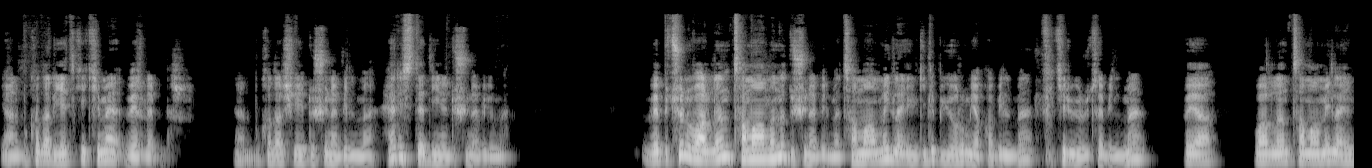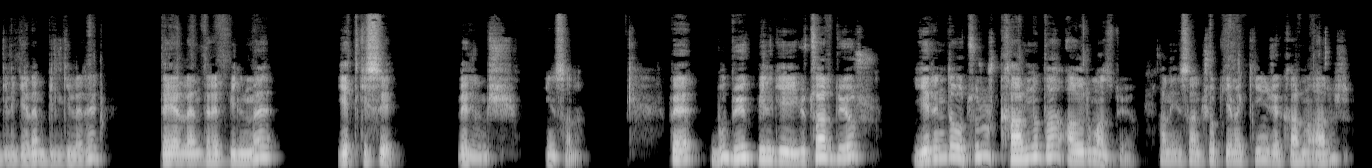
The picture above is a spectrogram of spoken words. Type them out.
Yani bu kadar yetki kime verilebilir? Yani bu kadar şeyi düşünebilme, her istediğini düşünebilme ve bütün varlığın tamamını düşünebilme, tamamıyla ilgili bir yorum yapabilme, fikir yürütebilme veya varlığın tamamıyla ilgili gelen bilgileri değerlendirebilme yetkisi verilmiş insana. Ve bu büyük bilgiyi yutar diyor, yerinde oturur, karnı da ağırmaz diyor. Hani insan çok yemek yiyince karnı ağrır,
